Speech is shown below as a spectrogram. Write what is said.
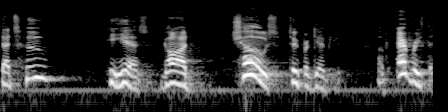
That's who He is. God chose to forgive you of everything.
